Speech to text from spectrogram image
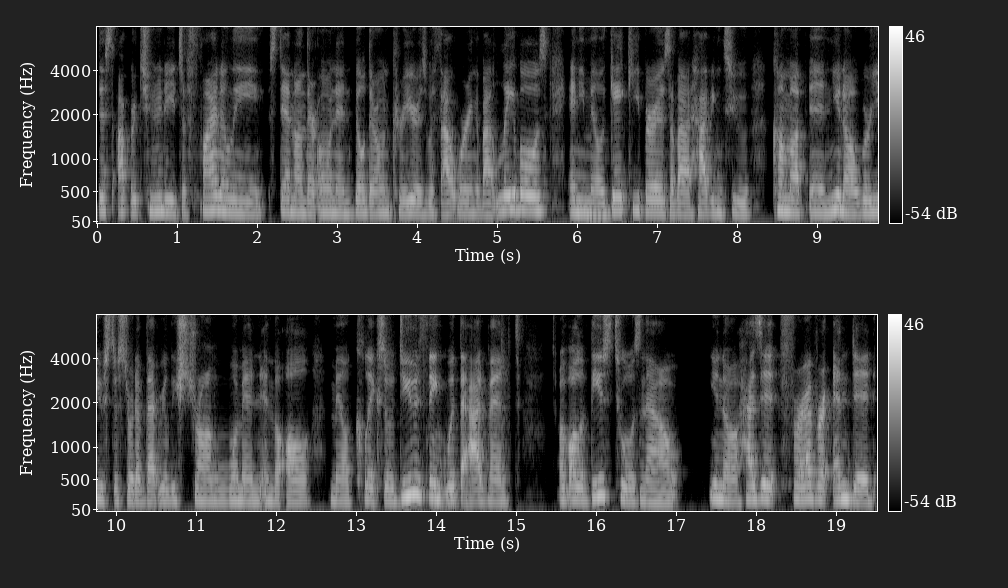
this opportunity to finally stand on their own and build their own careers without worrying about labels, any male mm-hmm. gatekeepers, about having to come up in, you know, we're used to sort of that really strong woman in the all male clique. So do you think mm-hmm. with the advent of all of these tools now, you know, has it forever ended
